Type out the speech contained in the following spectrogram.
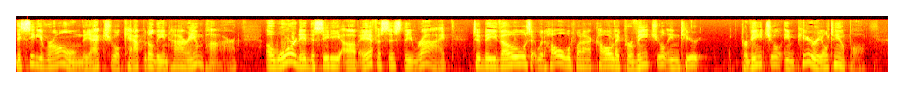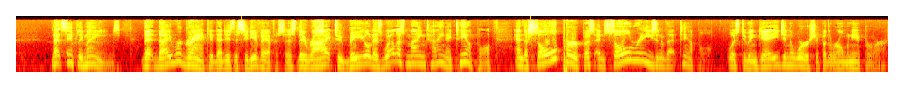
the city of Rome, the actual capital of the entire empire, awarded the city of Ephesus the right to be those that would hold what I called a provincial, inter- provincial imperial temple. That simply means that they were granted, that is the city of Ephesus, the right to build as well as maintain a temple, and the sole purpose and sole reason of that temple was to engage in the worship of the Roman emperor.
